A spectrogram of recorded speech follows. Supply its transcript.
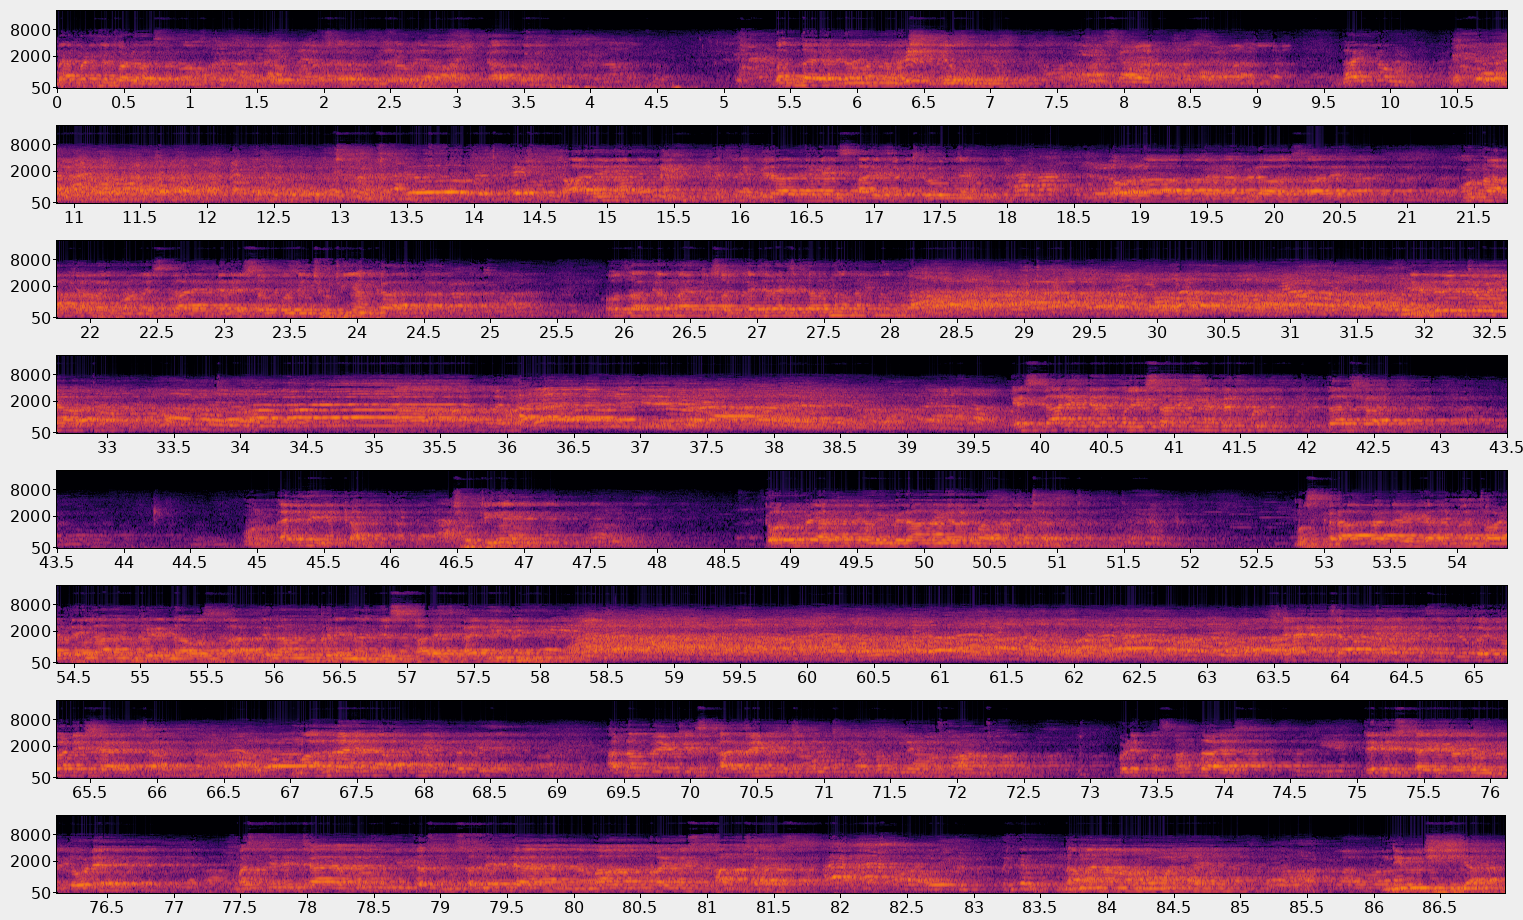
میں بڑی کے تھوڑے واسطے بندہ ایک نواں نواں شیعہ ہو گیا۔ دائی کون سارے کے سارے کٹھے ہو گئے اولاد بہنا سارے۔ بھائی اس تیرے، سب کو چھٹیاں کر او زاکر میں تو سب کجرہ چ کرنا۔ نیندر چو یا کے چھوٹیاں بنگلے مکان بڑے پسند آئے تیرے شکایت کر دو دوڑے مسجد چاہے وضو کی کس مسلح چاہے ہے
